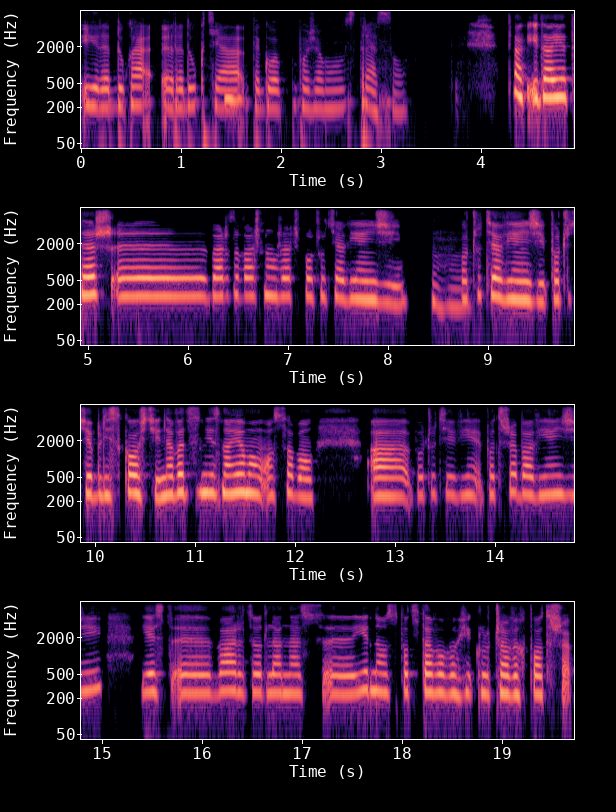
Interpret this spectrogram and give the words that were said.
i reduka, redukcja Mhm. tego poziomu stresu. Tak, i daje też y, bardzo ważną rzecz poczucia więzi. Mhm. Poczucia więzi, poczucie bliskości, nawet z nieznajomą osobą, a poczucie wię potrzeba więzi jest y, bardzo dla nas y, jedną z podstawowych i kluczowych potrzeb,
